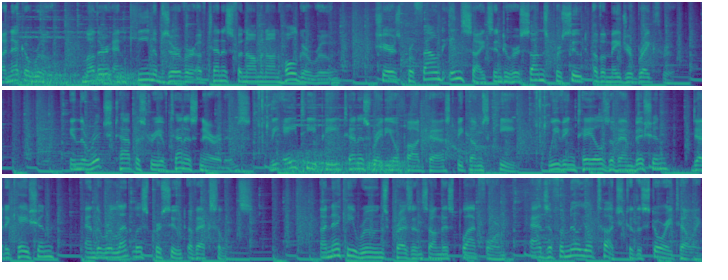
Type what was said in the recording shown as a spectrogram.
Aneke Rune, mother and keen observer of tennis phenomenon Holger Rune, shares profound insights into her son's pursuit of a major breakthrough. In the rich tapestry of tennis narratives, the ATP Tennis Radio podcast becomes key, weaving tales of ambition, dedication, and the relentless pursuit of excellence. Aneke Rune's presence on this platform adds a familial touch to the storytelling,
